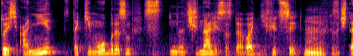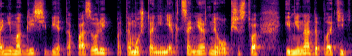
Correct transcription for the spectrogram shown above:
То есть они таким образом начинали создавать дефицит. М. Значит, они могли себе это позволить, потому что они не акционерное общество, им не надо платить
